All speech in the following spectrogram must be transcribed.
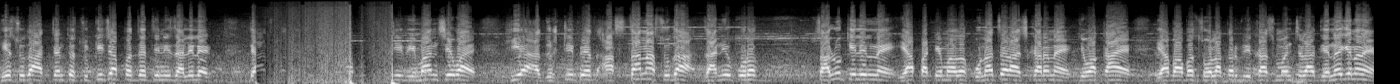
हे सुद्धा अत्यंत चुकीच्या पद्धतीने झालेले आहेत. त्याच पद्धतीने जी विमानसेवा आहे ही दृष्टीपेत असताना सुद्धा जाणीवपूर्वक चालू केलेलं नाही. या पाठीमागं कुणाचं राजकारण आहे किंवा काय याबाबत सोलापूर विकास मंचला देणं घेणं नाही.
